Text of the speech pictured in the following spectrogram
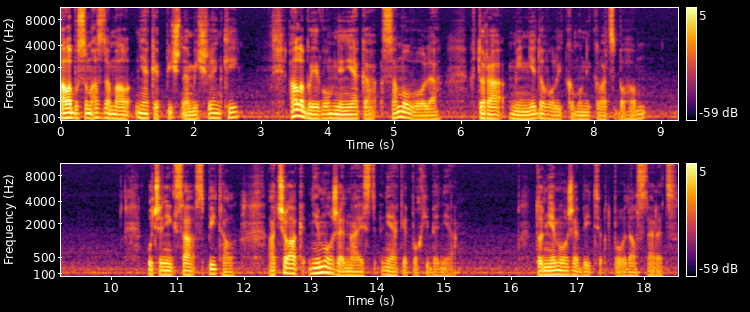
Alebo som azda mal nejaké pyšné myšlienky, alebo je vo mne nejaká samovôľa, ktorá mi nedovolí komunikovať s Bohom? Učeník sa spýtal, a čo ak nemôže nájsť nejaké pochybenia? To nemôže byť, odpovedal starec.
